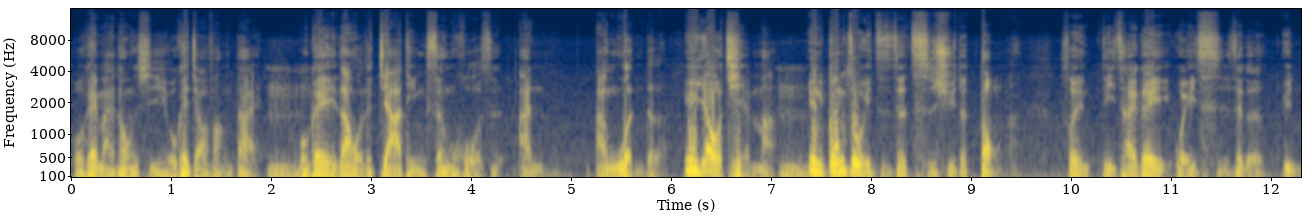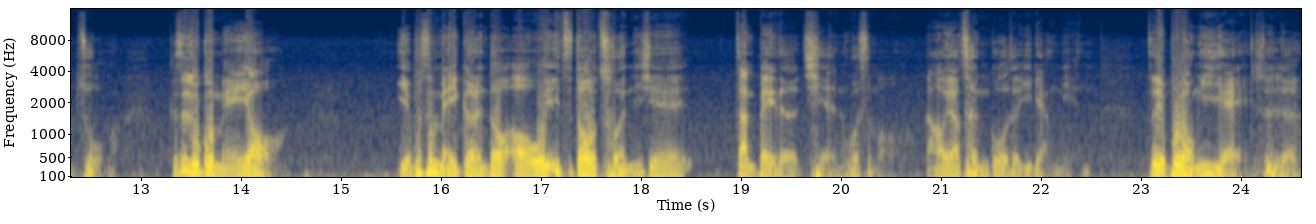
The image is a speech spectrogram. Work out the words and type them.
我可以买东西，我可以缴房贷，嗯，我可以让我的家庭生活是安安稳的，因为要有钱嘛，嗯，因为你工作一直在持续的动啊，所以你才可以维持这个运作嘛。可是如果没有，也不是每一个人都哦，我一直都有存一些战备的钱或什么，然后要撑过这一两年，这也不容易耶、是真的，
